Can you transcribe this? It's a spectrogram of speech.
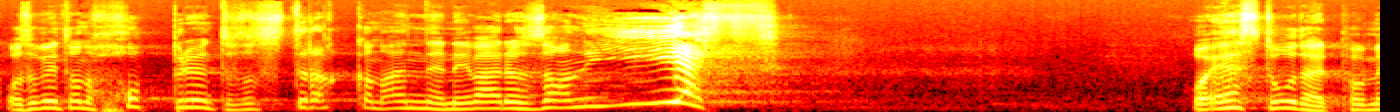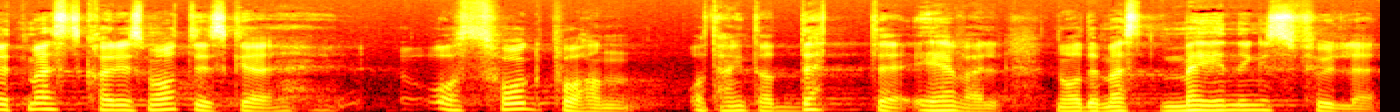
og så begynte han å hoppe rundt, og så strakk han hendene i været og sa han 'Yes!' Og jeg sto der på mitt mest karismatiske og så på han og tenkte at dette er vel noe av det mest meningsfulle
